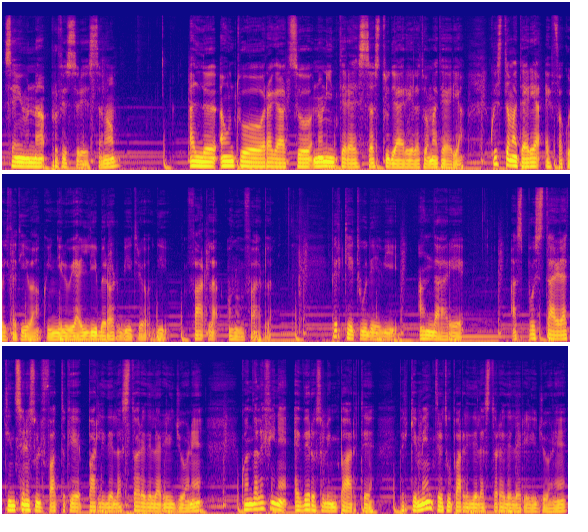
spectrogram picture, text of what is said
sei una professoressa, no? Al, a un tuo ragazzo non interessa studiare la tua materia. Questa materia è facoltativa, quindi lui ha il libero arbitrio di farla o non farla. Perché tu devi andare a spostare l'attenzione sul fatto che parli della storia della religione, quando alla fine è vero solo in parte, perché mentre tu parli della storia della religione,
